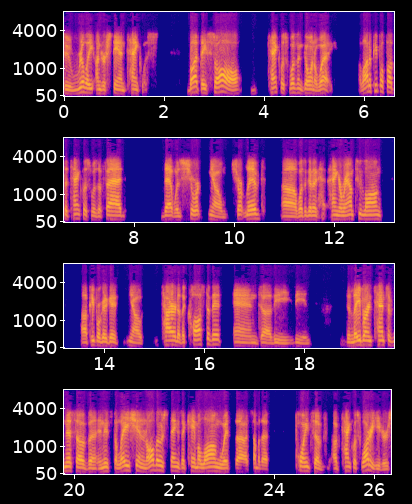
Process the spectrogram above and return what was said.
to really understand tankless. But they saw tankless wasn't going away a lot of people thought that tankless was a fad that was short, you know, short-lived, uh, wasn't going to h- hang around too long. Uh, people were going to get, you know, tired of the cost of it and uh, the the the labor intensiveness of uh, an installation and all those things that came along with uh, some of the points of of tankless water heaters.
